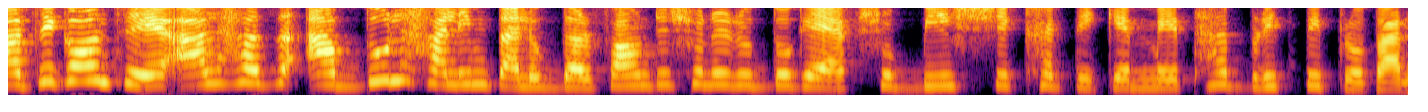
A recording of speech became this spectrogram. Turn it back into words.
হাজীগঞ্জে আলহাজ আব্দুল হালিম তালুকদার ফাউন্ডেশনের উদ্যোগে একশো বিশ শিক্ষার্থীকে মেধাবৃত্তি প্রদান।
